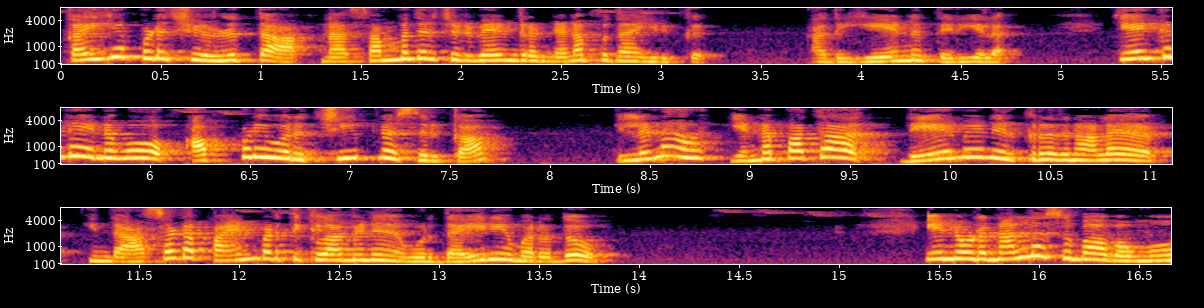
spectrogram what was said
கையை பிடிச்சு இழுத்தா நான் சம்மதிச்சிடுவேங்கிற நினப்பு தான் இருக்கு. அது ஏன்னு தெரியல. என்கிட்ட என்னவோ அப்படி ஒரு சீப்னஸ் இருக்கா? இல்லனா என்னை பார்த்தா தேமேன்னு இருக்கிறதுனால இந்த அசடை பயன்படுத்திக்கலாமேன்னு ஒரு தைரியம் வர்றதோ என்னோட நல்ல சுபாவமோ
